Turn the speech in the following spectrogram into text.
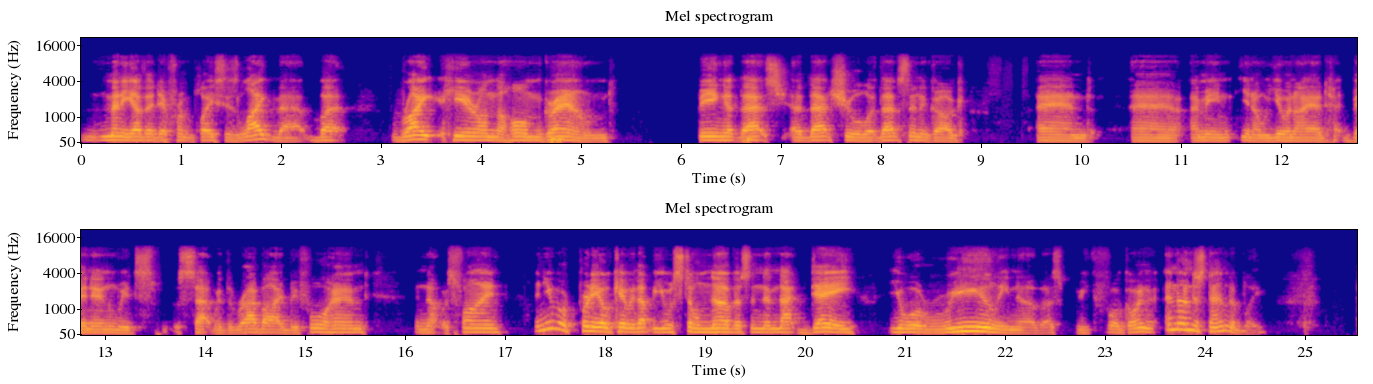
many other different places like that. But right here on the home ground, being at that at that shul at that synagogue, and uh, I mean, you know, you and I had been in. We'd sat with the rabbi beforehand, and that was fine and you were pretty okay with that, but you were still nervous. And then that day, you were really nervous before going, and understandably.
